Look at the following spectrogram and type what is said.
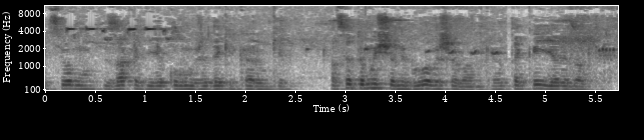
у цьому заході, якому вже декілька років. А все тому, що не було вишиванки. От такий я редактор.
